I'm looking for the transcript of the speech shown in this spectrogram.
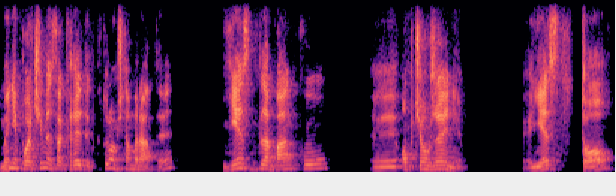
my nie płacimy za kredyt którąś tam ratę, jest dla banku e, obciążeniem. Jest to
